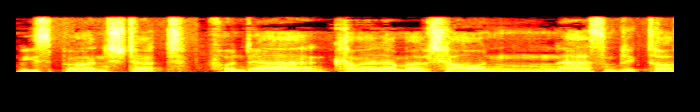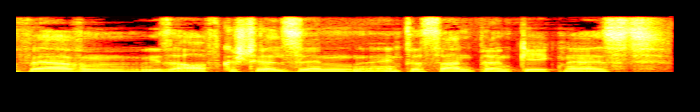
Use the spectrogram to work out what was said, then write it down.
Wiesbaden statt. Von da kann man da mal schauen, einen ersten Blick drauf werfen, wie sie aufgestellt sind. Interessant beim Gegner ist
